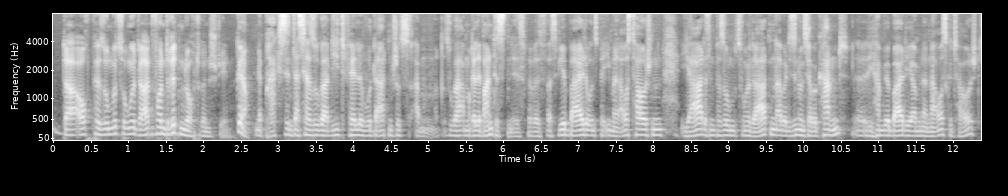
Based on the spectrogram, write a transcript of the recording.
da auch personenbezogene Daten von Dritten noch drinstehen. Genau, in der Praxis sind das ja sogar die Fälle, wo Datenschutz am, sogar am relevantesten ist. Weil was, was wir beide uns per E-Mail austauschen, ja, das sind personenbezogene Daten, aber die sind uns ja bekannt. Äh, die haben wir beide ja miteinander ausgetauscht.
